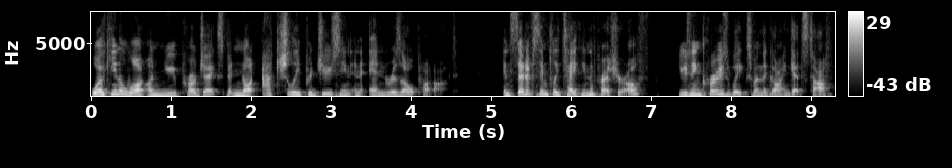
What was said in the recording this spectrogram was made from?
Working a lot on new projects, but not actually producing an end result product. Instead of simply taking the pressure off, using cruise weeks when the going gets tough,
